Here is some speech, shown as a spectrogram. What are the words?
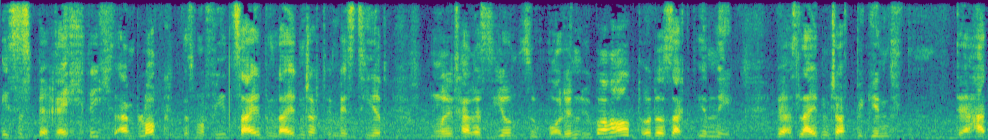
Ist es berechtigt, ein Blog, dass man viel Zeit und Leidenschaft investiert, monetarisieren zu wollen überhaupt? Oder sagt ihr, nee, wer als Leidenschaft beginnt, der hat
